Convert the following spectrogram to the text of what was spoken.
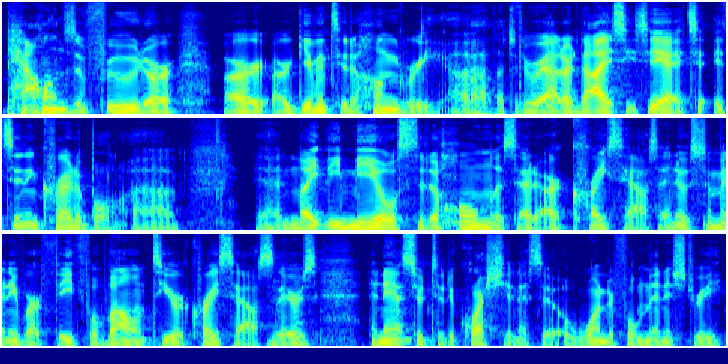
pounds of food are are, are given to the hungry uh, wow, throughout incredible. our diocese. Yeah, it's it's an incredible. Uh, uh, nightly meals to the homeless at our Christ House. I know so many of our faithful volunteer at Christ House. Mm-hmm. There's an answer to the question. It's a, a wonderful ministry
